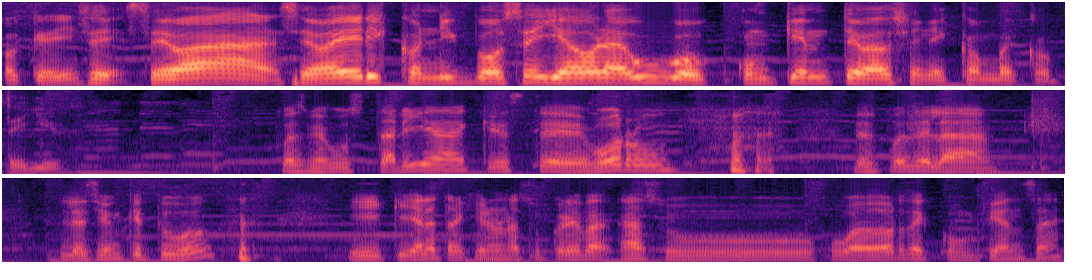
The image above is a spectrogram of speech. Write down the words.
Ok, se, se, va, se va Eric con Nick Bosa y ahora Hugo, ¿con quién te vas en el Comeback of the Year? Pues me gustaría que este Borro después de la lesión que tuvo y que ya le trajeron a su, a su jugador de confianza,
